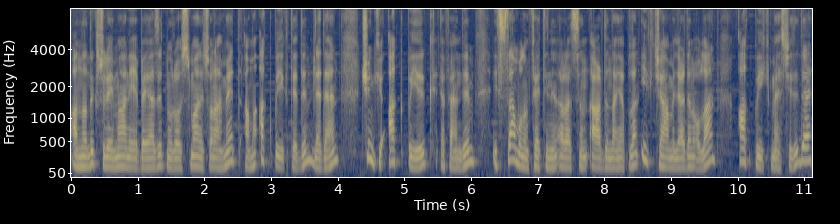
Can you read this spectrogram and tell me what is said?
Anladık Süleymaniye, Beyazıt, Nur Osmani, Son Ahmet ama Akbıyık dedim. Neden? Çünkü Akbıyık efendim İstanbul'un fethinin arasının ardından yapılan ilk camilerden olan Akbıyık Mescidi de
